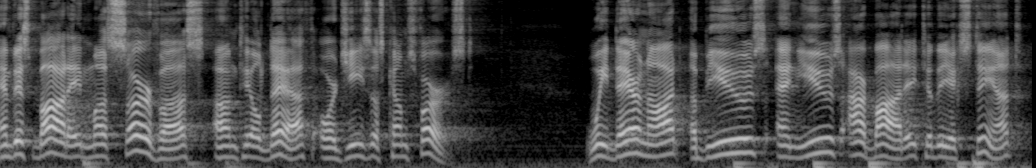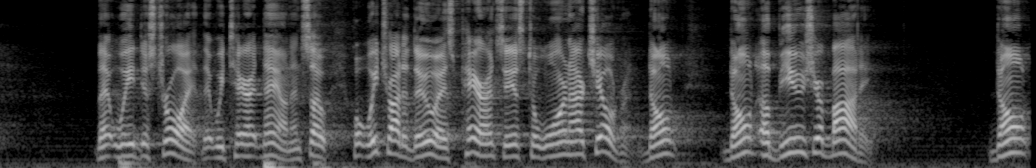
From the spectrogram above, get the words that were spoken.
And this body must serve us until death or Jesus comes first. We dare not abuse and use our body to the extent that we destroy it, that we tear it down. And so, what we try to do as parents is to warn our children don't, don't abuse your body. Don't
